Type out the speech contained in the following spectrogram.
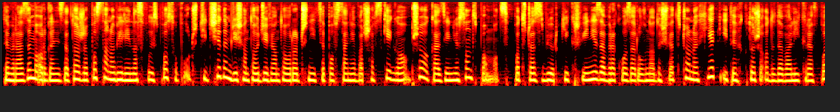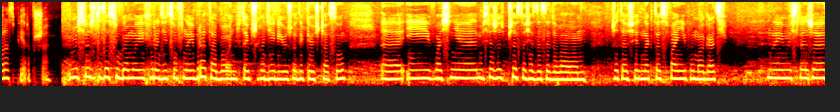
Tym razem organizatorzy postanowili na swój sposób uczcić 79. rocznicę Powstania Warszawskiego przy okazji niosąc pomoc. Podczas zbiórki krwi nie zabrakło zarówno doświadczonych, jak i tych, którzy oddawali krew po raz pierwszy. Myślę, że to zasługa moich rodziców, no i brata, bo oni tutaj przychodzili już od jakiegoś czasu e, i właśnie myślę, że przez to się zdecydowałam, że też jednak to jest fajnie pomagać. No i myślę, że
